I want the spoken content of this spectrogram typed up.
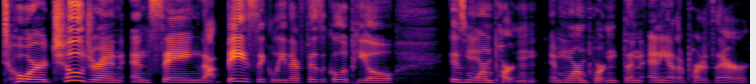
toward children and saying that basically their physical appeal is more important more important than any other part of their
